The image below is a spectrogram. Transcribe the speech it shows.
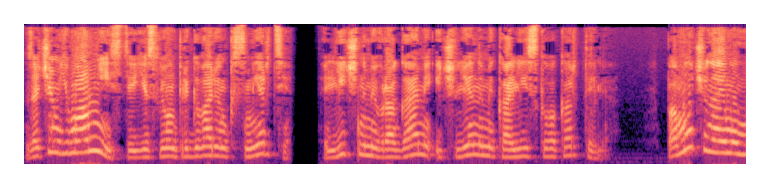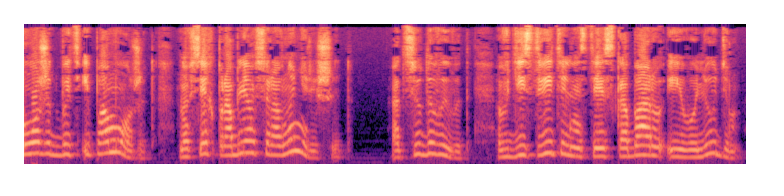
Зачем ему амнистия, если он приговорен к смерти личными врагами и членами Калийского картеля? Помочь она ему, может быть, и поможет, но всех проблем все равно не решит. Отсюда вывод. В действительности Эскобару и его людям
